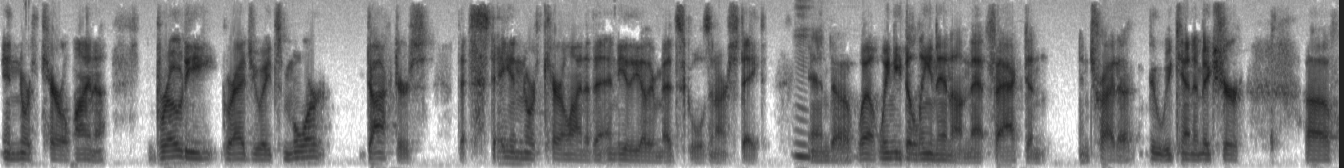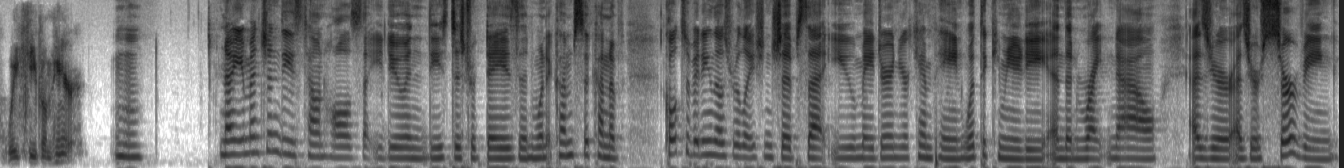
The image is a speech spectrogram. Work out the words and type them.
in North Carolina. Brody graduates more doctors that stay in North Carolina than any of the other med schools in our state. Mm. And uh, well, we need to lean in on that fact and and try to do what we can to make sure uh, we keep them here. Mm-hmm. Now, you mentioned these town halls that you do in these district days, and when it comes to kind of cultivating those relationships that you made during your campaign with the community, and then right now as you're as you're serving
